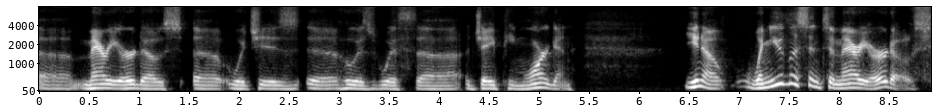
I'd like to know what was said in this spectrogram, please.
uh, Mary Erdoes, uh, which is uh, who is with uh, J.P. Morgan. You know, when you listen to Mary Erdoes,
